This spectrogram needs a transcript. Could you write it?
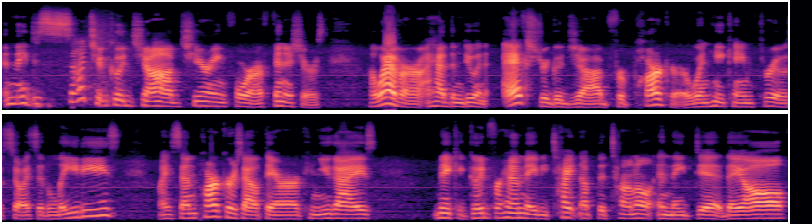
And they did such a good job cheering for our finishers. However, I had them do an extra good job for Parker when he came through. So I said, ladies, my son Parker's out there. Can you guys make it good for him? Maybe tighten up the tunnel. And they did. They all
